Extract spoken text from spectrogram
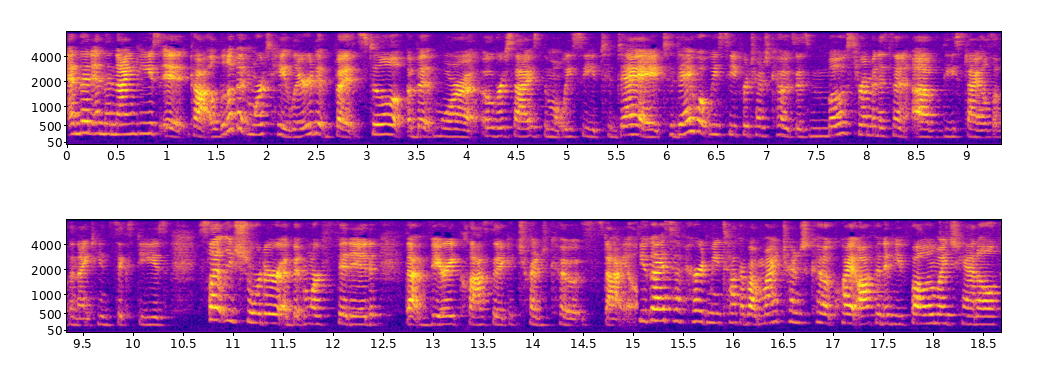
And then in the 90s it got a little bit more tailored but still a bit more oversized than what we see today. Today what we see for trench coats is most reminiscent of the styles of the 1960s, slightly shorter, a bit more fitted, that very classic trench coat style. You guys have heard me talk about my trench coat quite often if you follow my channel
